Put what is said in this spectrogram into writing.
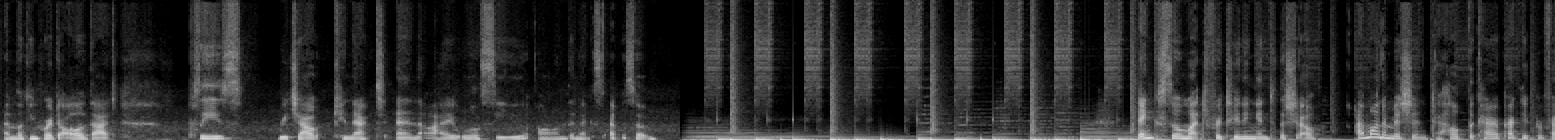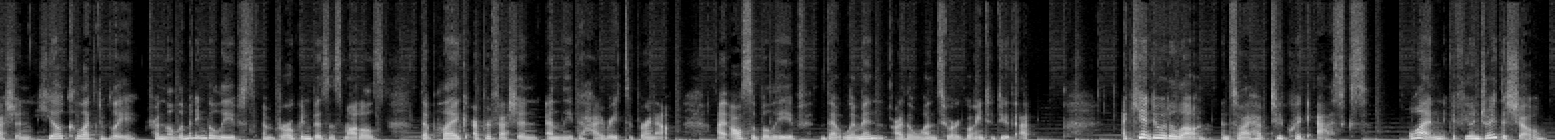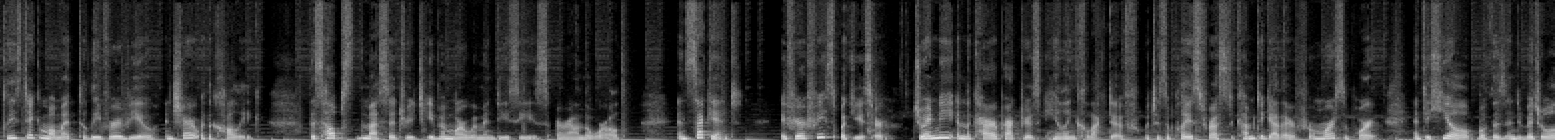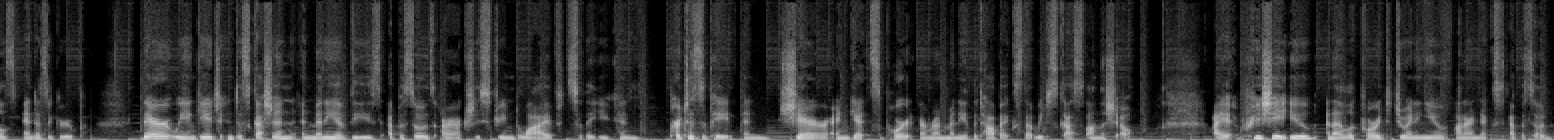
I'm looking forward to all of that. Please reach out, connect, and I will see you on the next episode. Thanks so much for tuning into the show. I'm on a mission to help the chiropractic profession heal collectively from the limiting beliefs and broken business models that plague our profession and lead to high rates of burnout. I also believe that women are the ones who are going to do that. I can't do it alone, and so I have two quick asks. One, if you enjoyed the show, please take a moment to leave a review and share it with a colleague. This helps the message reach even more women DCs around the world. And second, if you're a Facebook user, join me in the Chiropractors Healing Collective, which is a place for us to come together for more support and to heal both as individuals and as a group. There, we engage in discussion, and many of these episodes are actually streamed live so that you can participate and share and get support around many of the topics that we discuss on the show. I appreciate you, and I look forward to joining you on our next episode.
